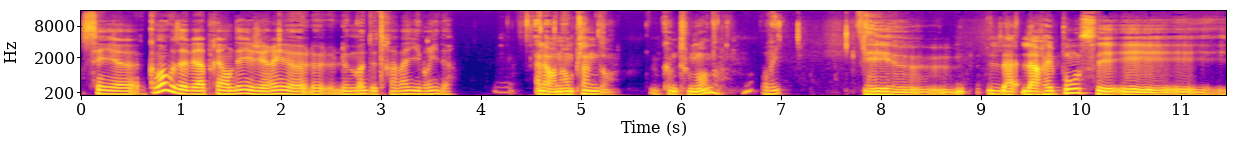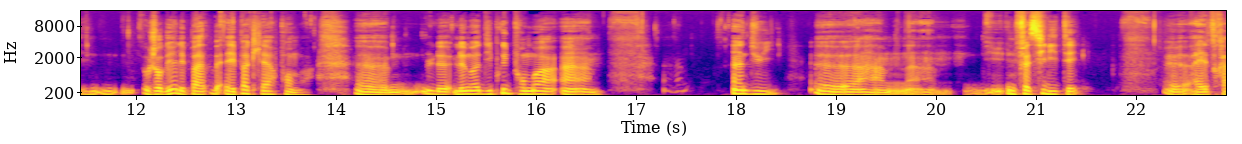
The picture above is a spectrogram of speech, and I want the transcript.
c'est euh, comment vous avez appréhendé et géré le, le mode de travail hybride? Alors, on est en plein dedans comme tout le monde. Oui. Et euh, la, la, réponse est, est, aujourd'hui, elle n'est pas, elle est pas claire pour moi. Euh, le, le, mode hybride, pour moi, un, induit euh, un, une facilité à être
